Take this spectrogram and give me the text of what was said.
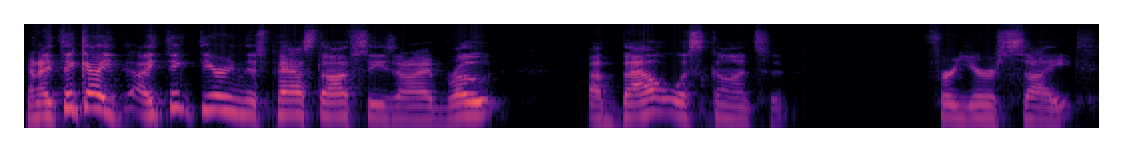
And I think I I think during this past off season I wrote about Wisconsin for your site.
